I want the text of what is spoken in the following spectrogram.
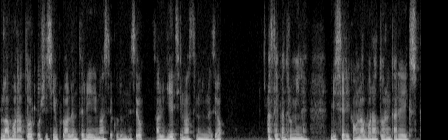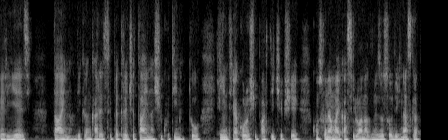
un laborator pur și simplu al întâlnirii noastre cu Dumnezeu, al vieții noastre în Dumnezeu. Asta e pentru mine biserica, un laborator în care experiezi taina, adică în care se petrece taina și cu tine. Tu intri acolo și participi și, cum spunea Maica Siluana, Dumnezeu să o odihnească,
